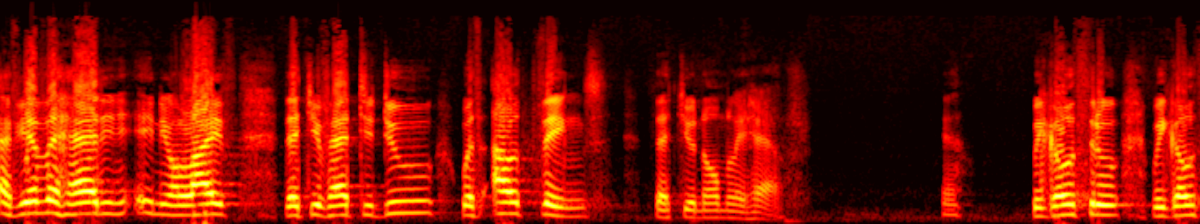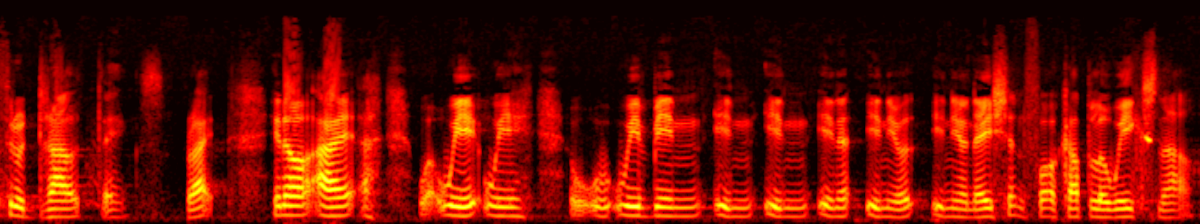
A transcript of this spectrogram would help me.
have you ever had in, in your life that you've had to do without things that you normally have. Yeah. We go through we go through drought things. right? You know, I we we we've been in in in in your in your nation for a couple of weeks now,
